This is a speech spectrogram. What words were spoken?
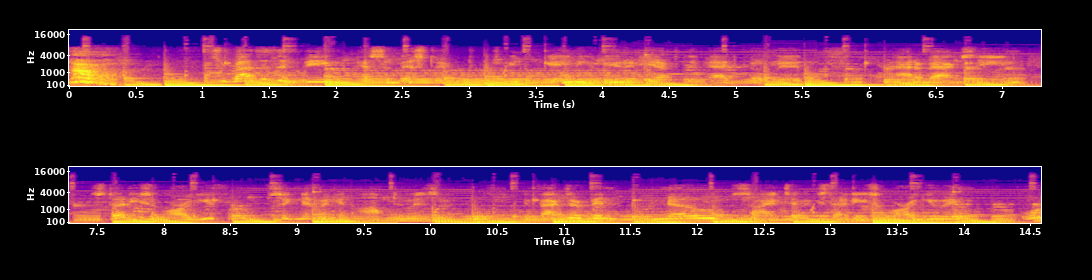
So rather than being pessimistic towards people gaining immunity after they've had COVID or had a vaccine, studies argue for significant optimism. In fact, there have been no scientific studies arguing or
